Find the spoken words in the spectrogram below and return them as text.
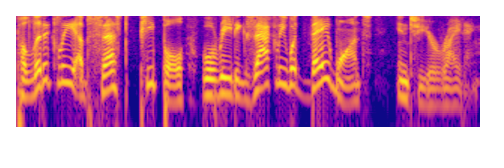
politically obsessed people will read exactly what they want into your writing.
